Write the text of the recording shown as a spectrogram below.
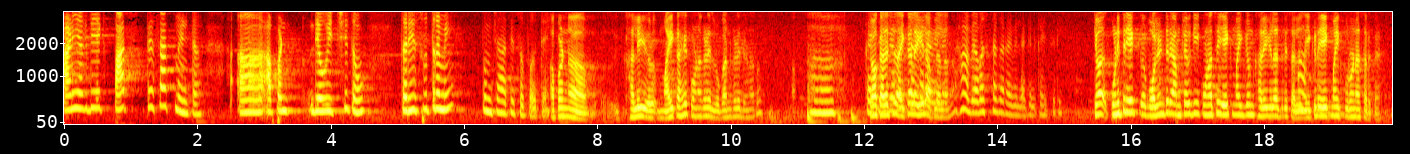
आणि अगदी एक पाच ते सात मिनटं आपण देऊ इच्छितो तर ही सूत्र मी तुमच्या हाती सोपवते. आपण खाली माईक आहे कोणाकडे? लोकांकडे देणार आहोत? किंवा कदाचित ऐकायला येईल आपल्याला. हां व्यवस्था करावी लागेल काहीतरी. किंवा कोणीतरी एक व्हॉलेंटियर आमच्यापैकी कोणाचं एक माईक घेऊन खाली गेला तरी चालेल. इकडे एक माईक पुरवण्यासारखं आहे.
